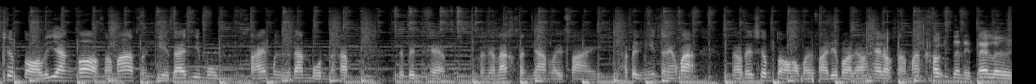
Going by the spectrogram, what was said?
เชื่อมต่อหรือยังก็สามารถสังเกตได้ที่มุมซ้ายมือด้านบนนะครับ จะเป็นแถบสัญลักษณ์สัญญาณ Wi-Fi ถ้าเป็นอย่างนี้แสดงว่าเราได้เชื่อมต่อกับ Wi-Fi เรียบร้อยแล้วให้เราสามารถเข้าอินเทอร์เน็ตได้เลย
